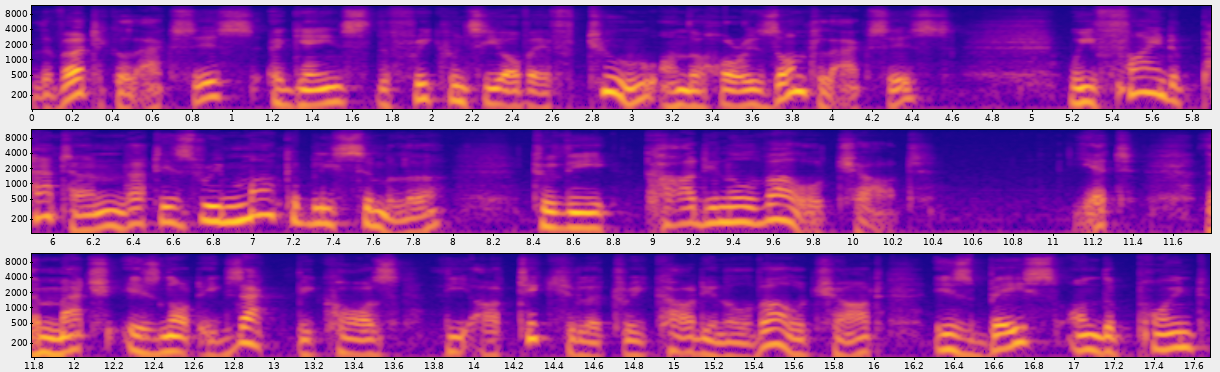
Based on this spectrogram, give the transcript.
the vertical axis, against the frequency of F2 on the horizontal axis, we find a pattern that is remarkably similar to the cardinal vowel chart. Yet the match is not exact because the articulatory cardinal vowel chart is based on the point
